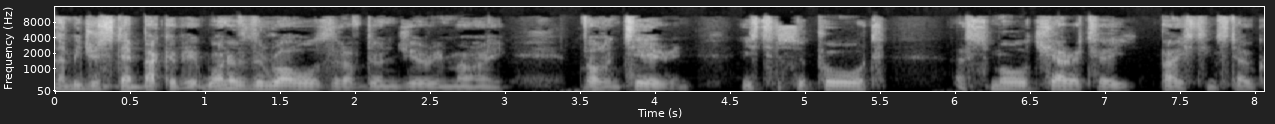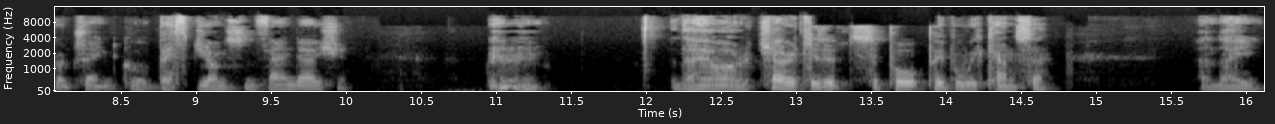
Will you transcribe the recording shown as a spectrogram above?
let me just step back a bit. One of the roles that I've done during my volunteering is to support a small charity based in Stoke-on-Trent called Beth Johnson Foundation. they are a charity that support people with cancer, and they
